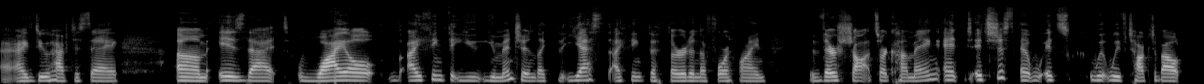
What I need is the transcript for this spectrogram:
I, I do have to say, um, is that while I think that you you mentioned like the, yes, I think the third and the fourth line, their shots are coming, and it's just uh, it's we- we've talked about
